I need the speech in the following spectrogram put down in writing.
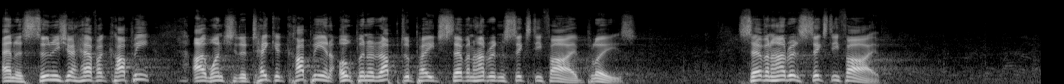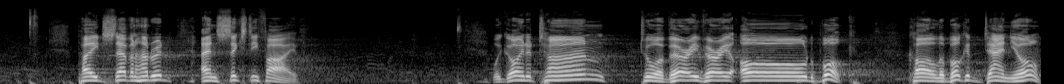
And as soon as you have a copy, I want you to take a copy and open it up to page 765, please. 765. Page 765. We're going to turn to a very, very old book called the Book of Daniel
